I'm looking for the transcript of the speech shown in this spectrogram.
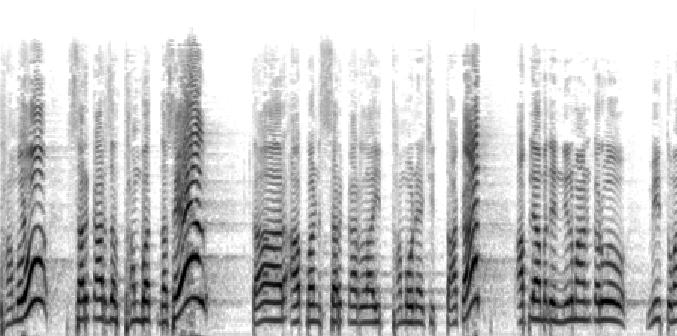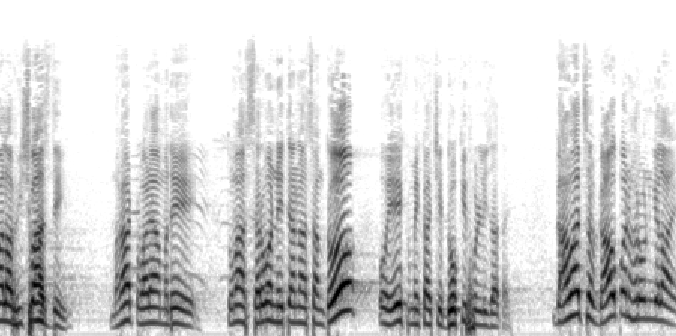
थांबवू. सरकार जर थांबवत नसेल तर आपण सरकारलाही थांबवण्याची ताकद आपल्यामध्ये निर्माण करू. मी तुम्हाला विश्वास देईन. मराठवाड्यामध्ये तुम्हा सर्व नेत्यांना सांगतो ओ एकमेकाची डोकी फोडली जात आहे. गावाचं गाव पण हरवून गेलाय.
